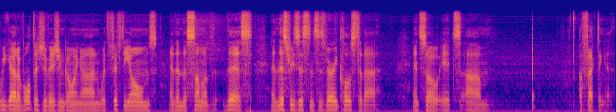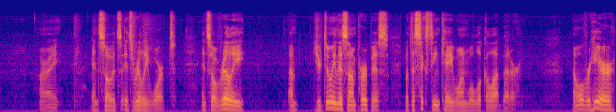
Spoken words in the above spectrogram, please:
we got a voltage division going on with 50 ohms and then the sum of this and this resistance is very close to that. And so it's um, affecting it. All right, and so it's it's really warped, and so really, I'm you're doing this on purpose, but the 16K one will look a lot better. Now over here.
